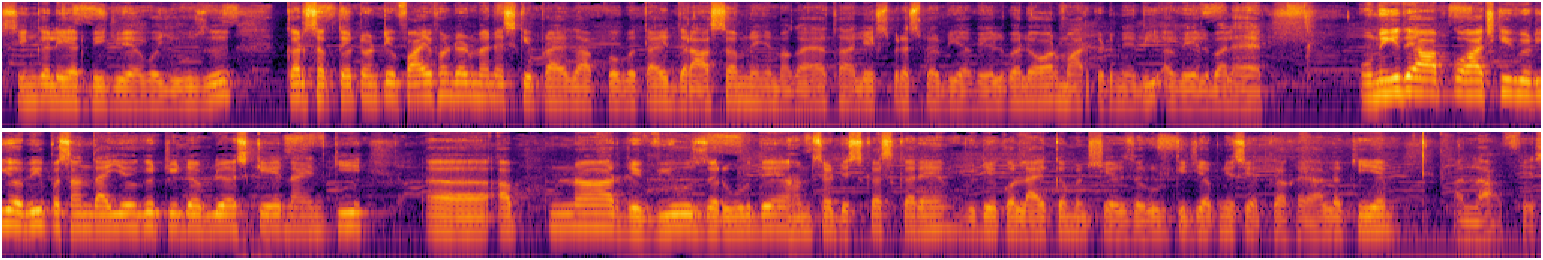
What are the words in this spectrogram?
सिंगल एयर भी जो है वो यूज़ कर सकते हो। ट्वेंटी फाइव हंड्रेड मैंने इसकी प्राइस आपको बताई। दराज साहब ने मंगाया था अली एक्सप्रेस पर भी अवेलेबल है और मार्केट में भी अवेलेबल है। उम्मीद है आपको आज की वीडियो अभी पसंद आई होगी। T W S K nine की आ, अपना रिव्यू ज़रूर दें हमसे डिस्कस करें। वीडियो को लाइक कमेंट शेयर ज़रूर कीजिए। अपनी सेहत का ख्याल रखिए। अल्लाह हाफिज़।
